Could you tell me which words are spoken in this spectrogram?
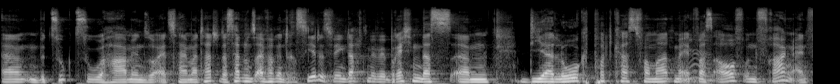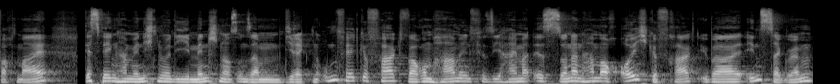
ähm, einen Bezug zu Hameln so als Heimat hat. Das hat uns einfach interessiert, deswegen dachten wir, wir brechen das ähm, Dialog-Podcast-Format mal ja. etwas auf und fragen einfach mal. Deswegen haben wir nicht nur die Menschen aus unserem direkten Umfeld gefragt, warum Hameln für sie Heimat ist, sondern haben auch euch gefragt über Instagram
